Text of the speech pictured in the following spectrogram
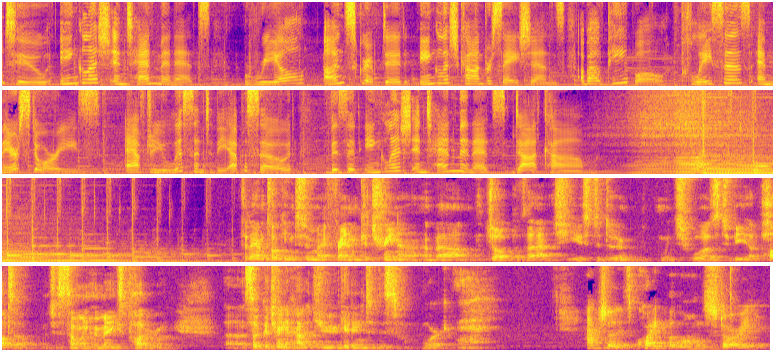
Welcome to English in 10 Minutes real, unscripted English conversations about people, places, and their stories. After you listen to the episode, visit EnglishinTenMinutes.com. Today I'm talking to my friend Katrina about the job that she used to do, which was to be a potter, which is someone who makes pottery. Uh, so, Katrina, how did you get into this work? Actually, it's quite a long story.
